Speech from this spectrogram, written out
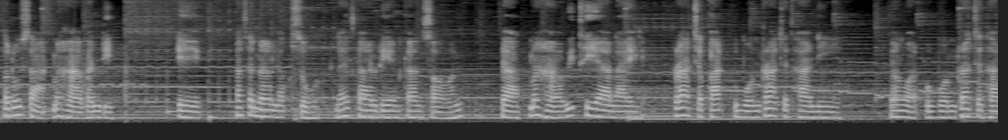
ครุศาสตร์มหาบัณฑิต เอก พัฒนาหลักสูตรและการเรียนการสอน จากมหาวิทยาลัย ราชภัฏอุบลราชธานี จังหวัดอุบลราชธา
